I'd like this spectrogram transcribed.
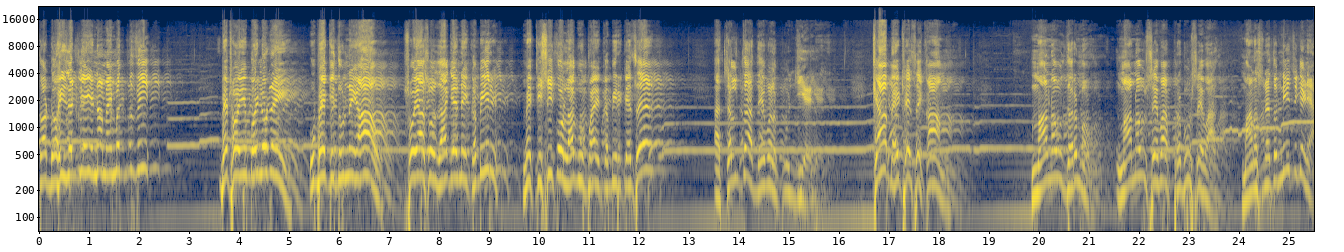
તો ડોહી જેટલી એના મહેમત નથી. બેઠો એ બોલ્યો નહીં. ઉભે કીધું નહીં, આવ, સોયા સો જાગે નહીં. કબીર, મેં કિસી કો લાગુ પાય? કબીર કે છે આ ચલતા દેવળ પૂજ્ય. ક્યાં બેઠે છે કામ? માનવ ધર્મ, માનવ સેવા, પ્રભુ સેવા. માણસને તો નીચ ગણ્યા.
